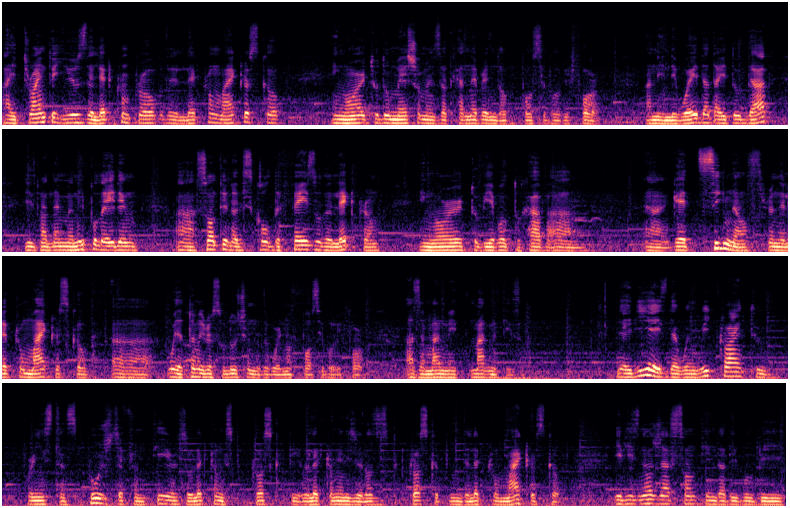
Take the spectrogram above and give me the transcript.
I'm trying to use the electron probe, the electron microscope, in order to do measurements that had never been possible before. And in the way that I do that is by manipulating uh, something that is called the phase of the electron in order to be able to have um, uh, get signals through an electron microscope uh, with atomic resolution that were not possible before as a magnet magnetism. The idea is that when we try to, for instance, push the frontiers of electron spectroscopy or electron energy losses spectroscopy in the electron microscope, it is not just something that it will be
